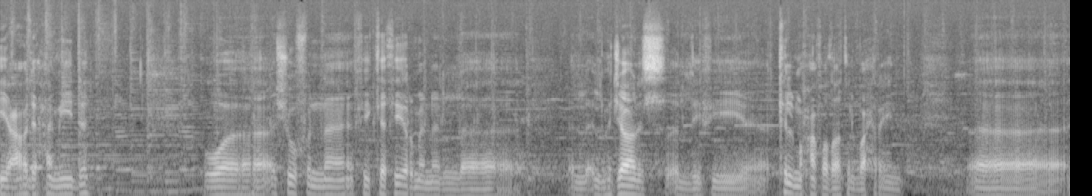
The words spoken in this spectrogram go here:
هي عادة حميدة وأشوف أن في كثير من المجالس اللي في كل محافظات البحرين آه،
